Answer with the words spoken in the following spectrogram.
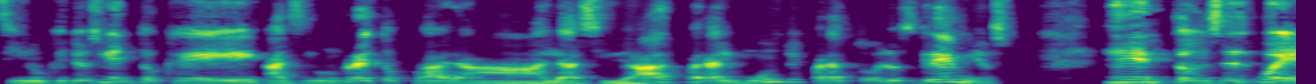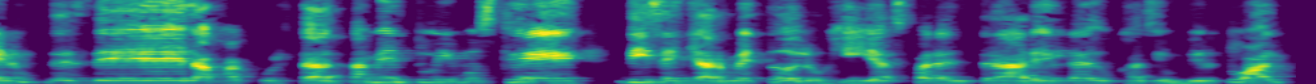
sino que yo siento que ha sido un reto para la ciudad, para el mundo y para todos los gremios. Entonces, bueno, desde la facultad también tuvimos que diseñar metodologías para entrar en la educación virtual,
